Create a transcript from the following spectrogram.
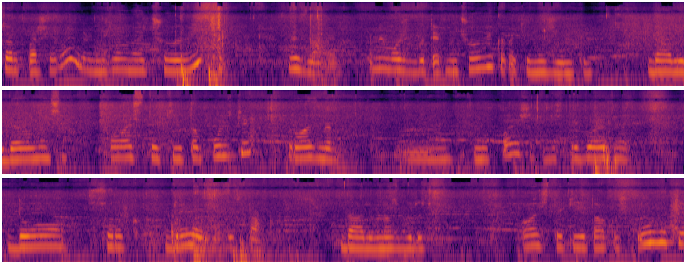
41 розмір, можливо, навіть чоловічі. Не знаю. Вони можуть бути як на чоловіка, так і на жінку. Далі дивимося. Ось такі тапульки. Розмір пише, то десь приблизно до 42 десь так. Далі у нас будуть ось такі також угики.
